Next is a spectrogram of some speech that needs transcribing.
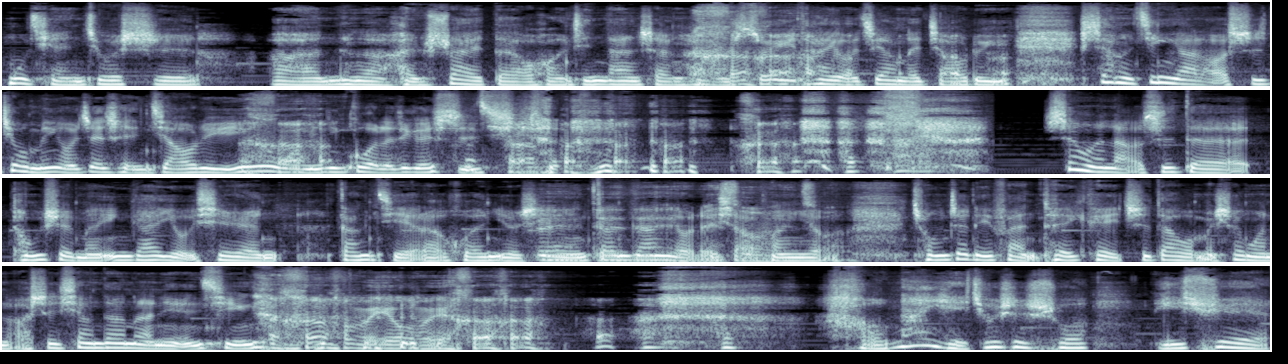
目前就是呃那个很帅的黄金单身汉，所以他有这样的焦虑。像静雅老师就没有这层焦虑，因为我们已经过了这个时期了。圣文老师的同学们应该有些人刚结了婚，有些人刚刚有了小朋友。从这里反推可以知道，我们盛文老师相当的年轻。没 有没有。好，那也就是说，的确。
